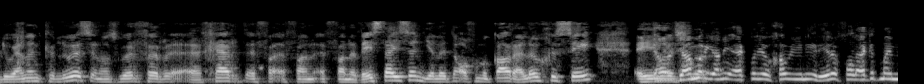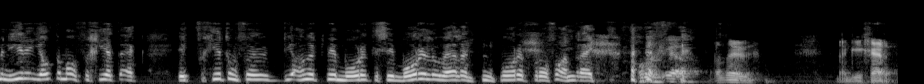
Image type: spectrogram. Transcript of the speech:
Llewellyn Kerloos en ons hoor vir uh, Gert uh, van van 'n Westhuizen. Julle het nou al vir mekaar hallo gesê. En Ja, jammer so... Janie, ek wil jou gou hier in die rede val. Ek het my maniere heeltemal vergeet. Ek het vergeet om vir die ander twee môre te sê môre Llewellyn en môre Prof Andrei. Oh, ja. Hallo. Dankie Gert.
